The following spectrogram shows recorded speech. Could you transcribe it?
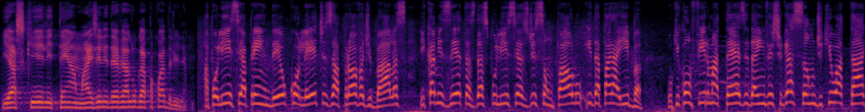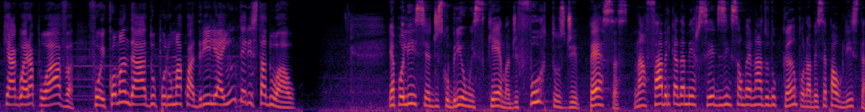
e as que ele tem a mais ele deve alugar para a quadrilha. A polícia apreendeu coletes à prova de balas e camisetas das polícias de São Paulo e da Paraíba o que confirma a tese da investigação de que o ataque a Guarapuava foi comandado por uma quadrilha interestadual. E a polícia descobriu um esquema de furtos de peças na fábrica da Mercedes em São Bernardo do Campo, no ABC Paulista.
